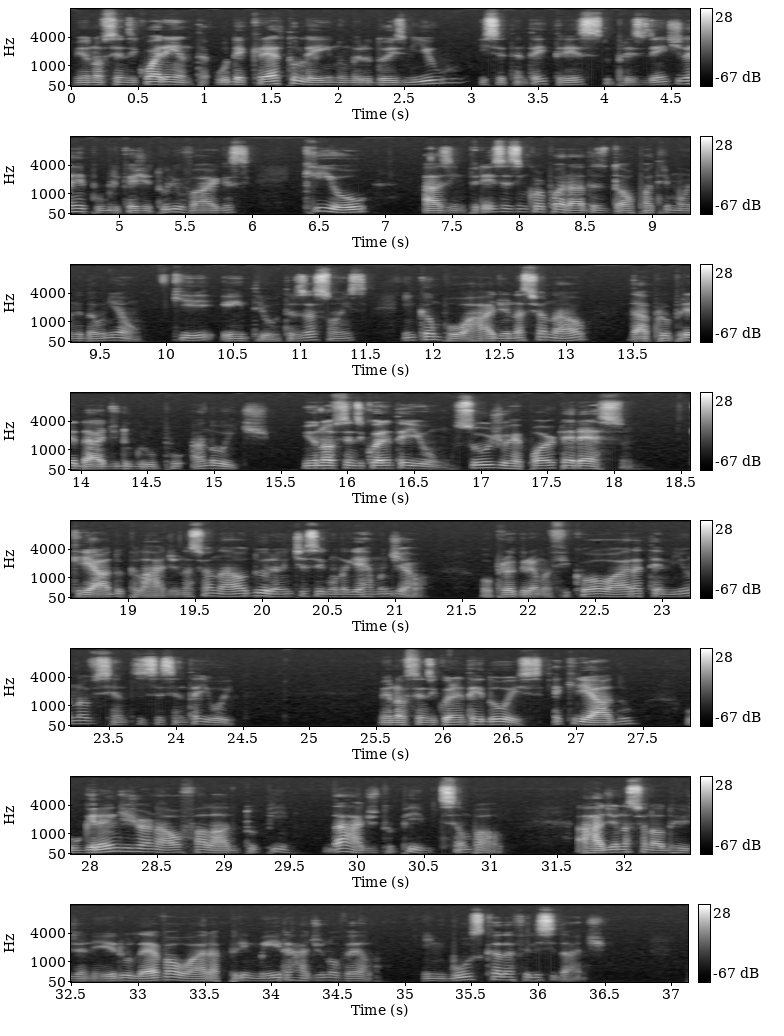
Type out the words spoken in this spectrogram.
1940, o Decreto-Lei nº 2073 do presidente da República Getúlio Vargas criou as empresas incorporadas ao patrimônio da União, que, entre outras ações, encampou a Rádio Nacional da propriedade do grupo à noite. 1941 surge o Repórter Esso, criado pela Rádio Nacional durante a Segunda Guerra Mundial. O programa ficou ao ar até 1968. 1942 é criado o Grande Jornal Falado Tupi, da Rádio Tupi de São Paulo. A Rádio Nacional do Rio de Janeiro leva ao ar a primeira radionovela, Em Busca da Felicidade.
